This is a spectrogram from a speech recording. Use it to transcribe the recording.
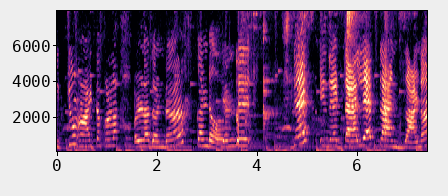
വൈറ്റും ആയിട്ടൊക്കെ ഉള്ള ഉള്ളതുണ്ട്. കണ്ടോ? എന്ത്? ഇത് ഡാലിയ പ്ലാന്റ്സ് ആണ്.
